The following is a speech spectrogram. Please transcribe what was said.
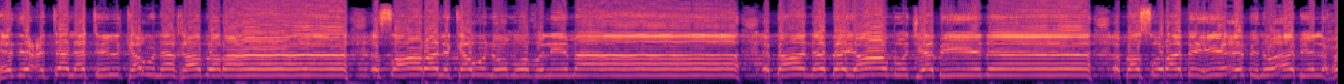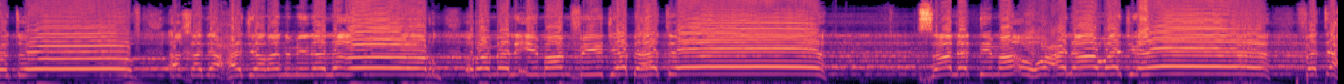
إذ اعتلت الكون غبرا صار الكون مظلما. بان بياض جبينه بصر به ابن أبي الحتوف. أخذ حجرا من الأرض رمى الإمام في جبهته. سالت دماؤه على وجهه. فتح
